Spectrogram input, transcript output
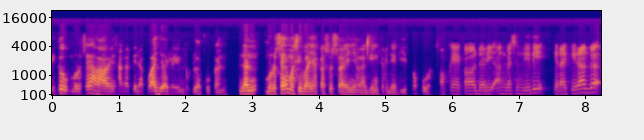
itu menurut saya hal, yang sangat tidak wajar ya untuk dilakukan dan menurut saya masih banyak kasus lainnya lagi yang terjadi di Papua. Oke, kalau dari Angga sendiri kira-kira gak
